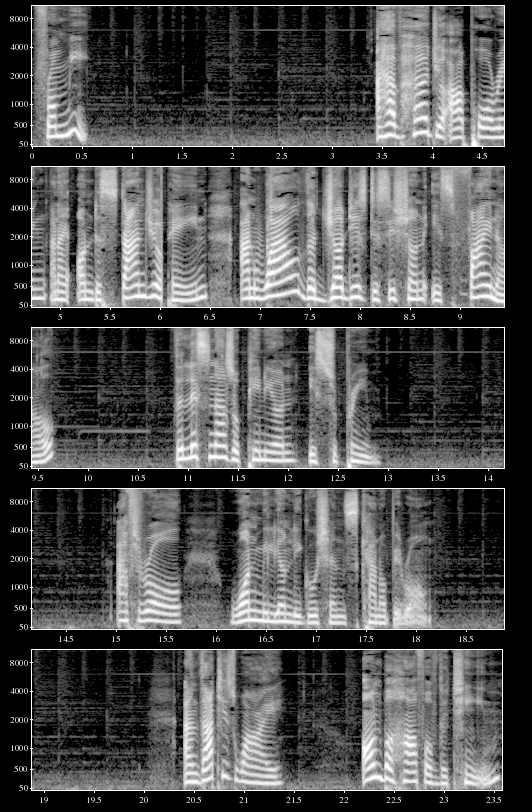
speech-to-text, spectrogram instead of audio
from me. I have heard your outpouring and I understand your pain. And while the judge's decision is final, the listener's opinion is supreme. After all, one million Lagosians cannot be wrong. And that is why, on behalf of the team,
